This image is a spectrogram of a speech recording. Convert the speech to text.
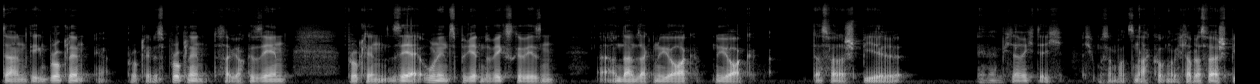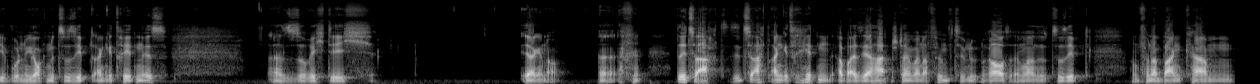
Dann gegen Brooklyn. Ja, Brooklyn ist Brooklyn, das habe ich auch gesehen. Brooklyn sehr uninspiriert unterwegs gewesen. Äh, und dann sagt New York, New York, das war das Spiel, erinnere mich da richtig? Ich muss noch mal kurz nachgucken, aber ich glaube, das war das Spiel, wo New York nur zu siebt angetreten ist. Also so richtig, ja genau, äh, 3 zu 8, 3 zu 8 angetreten, aber sehr Hartenstein war nach 15 Minuten raus, dann waren sie zu siebt. Und von der Bank kamen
